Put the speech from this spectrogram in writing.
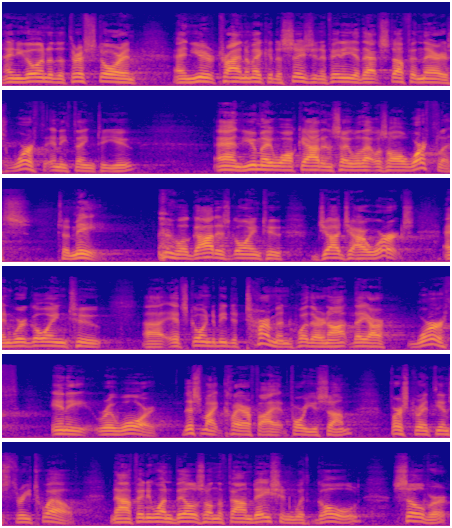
and you go into the thrift store and, and you're trying to make a decision if any of that stuff in there is worth anything to you. And you may walk out and say, Well, that was all worthless to me. well, God is going to judge our works, and we're going to, uh, it's going to be determined whether or not they are worth any reward. This might clarify it for you some. 1 Corinthians 3:12. Now, if anyone builds on the foundation with gold, silver,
